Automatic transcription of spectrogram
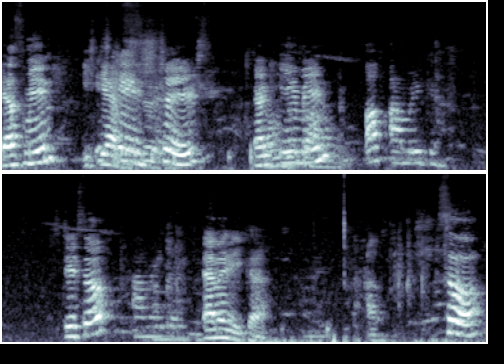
S mean? States. States. And A mean? Of America. States of? America. So,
